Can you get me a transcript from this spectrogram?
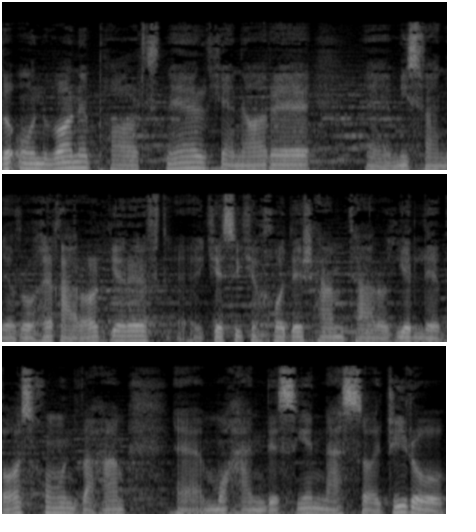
به عنوان پارتنر کنار میسفند روحه قرار گرفت. کسی که خودش هم طراحی لباس خوند و هم مهندسی نساجی رو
